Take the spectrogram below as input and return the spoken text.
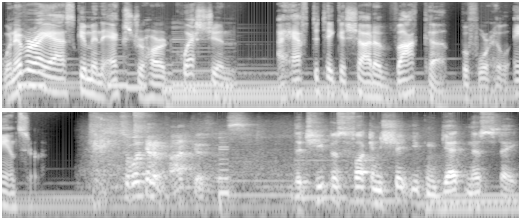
Whenever I ask him an extra hard question, I have to take a shot of vodka before he'll answer. So what kind of vodka is this? The cheapest fucking shit you can get in this state.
